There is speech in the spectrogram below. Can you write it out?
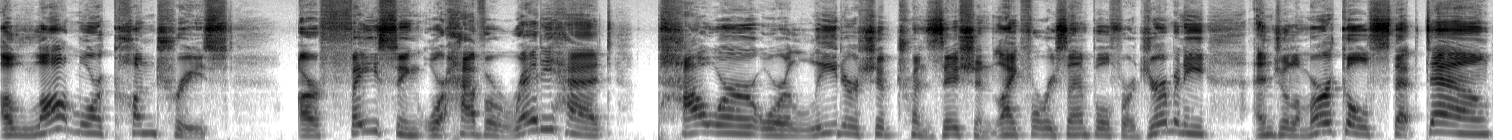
A lot more countries are facing or have already had power or leadership transition. Like, for example, for Germany, Angela Merkel stepped down,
